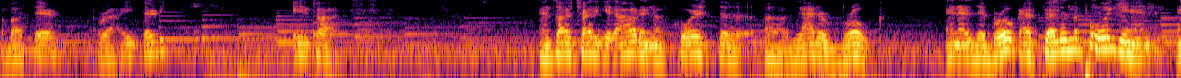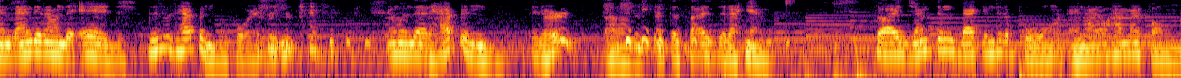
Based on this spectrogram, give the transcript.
about there, around eight thirty. Eight. eight o'clock. And so I tried to get out, and of course the uh, ladder broke. And as it broke, I fell in the pool again and landed on the edge. This has happened before, I think. and when that happens, it hurts um, at the size that I am. So I jumped in back into the pool, and I don't have my phone.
